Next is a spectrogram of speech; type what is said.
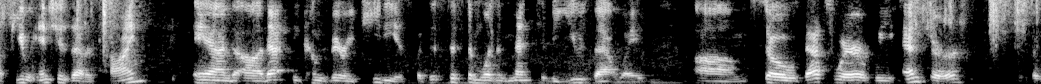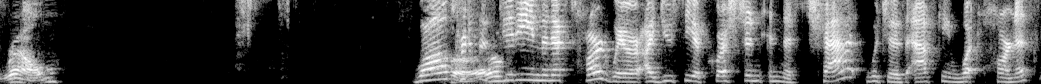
a few inches at a time, and uh, that becomes very tedious. But this system wasn't meant to be used that way. Um, so that's where we enter the realm. While Chris is getting the next hardware, I do see a question in the chat, which is asking what harness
